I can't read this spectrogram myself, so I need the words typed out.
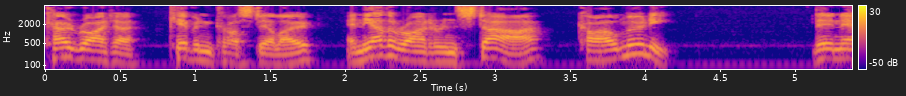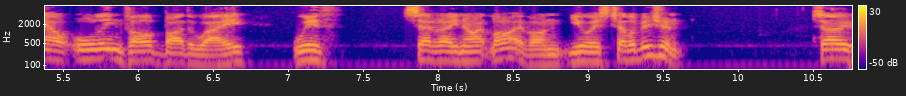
co-writer Kevin Costello, and the other writer and star Kyle Mooney. They're now all involved, by the way, with Saturday Night Live on US television. So,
